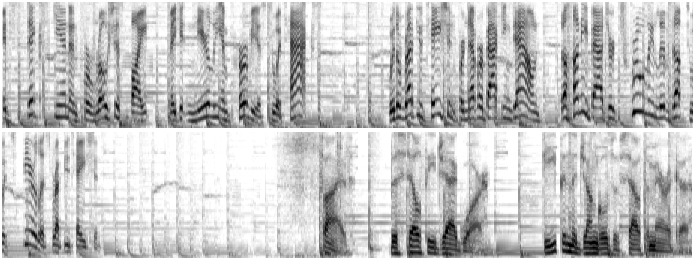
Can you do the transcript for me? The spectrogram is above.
Its thick skin and ferocious bite make it nearly impervious to attacks. With a reputation for never backing down, the honey badger truly lives up to its fearless reputation. 5. The stealthy jaguar. Deep in the jungles of South America,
